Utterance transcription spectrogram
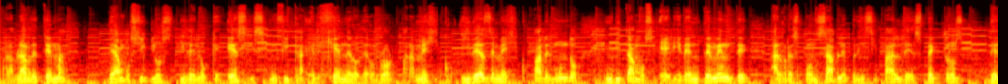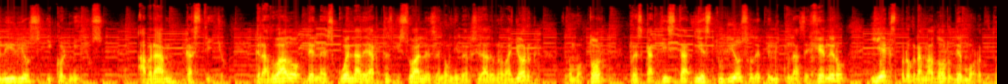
Para hablar de tema, de ambos ciclos y de lo que es y significa el género de horror para México y desde México para el mundo, invitamos evidentemente al responsable principal de Espectros, Delirios y Colmillos, Abraham Castillo graduado de la Escuela de Artes Visuales de la Universidad de Nueva York, promotor, rescatista y estudioso de películas de género y ex programador de Mórbido,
